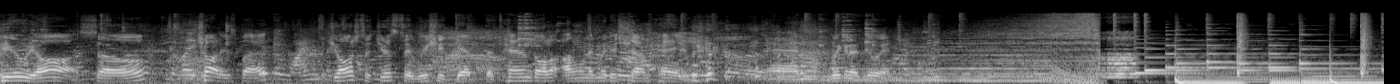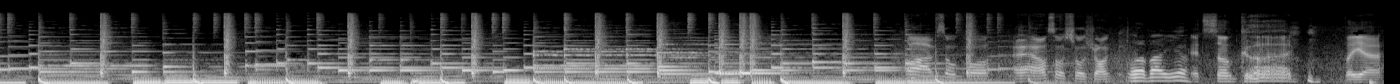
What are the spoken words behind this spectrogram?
Here we are. So Charlie's back. Josh suggested we should get the $10 unlimited champagne. and we're gonna do it. Oh, I'm so full. I- I'm also so drunk. What about you? It's so good. but yeah,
